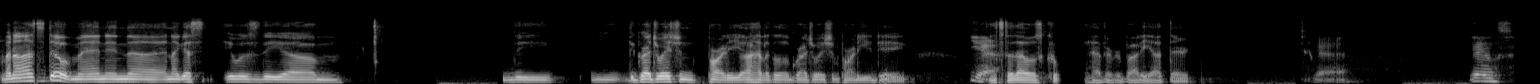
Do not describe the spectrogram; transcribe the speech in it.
But no, that's dope, man. And uh, and I guess it was the um the the graduation party. I had like a little graduation party you did. Yeah. And so that was cool to have everybody out there. Yeah. Yeah, it was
